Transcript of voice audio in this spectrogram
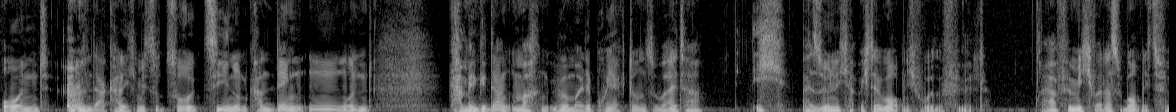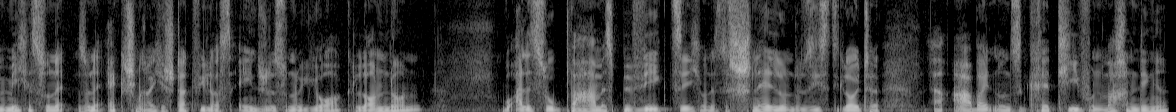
Und da kann ich mich so zurückziehen und kann denken und kann mir Gedanken machen über meine Projekte und so weiter. Ich persönlich habe mich da überhaupt nicht wohl gefühlt. Ja, für mich war das überhaupt nichts. Für mich ist so eine, so eine actionreiche Stadt wie Los Angeles und New York, London, wo alles so bam, es bewegt sich und es ist schnell und du siehst, die Leute arbeiten und sind kreativ und machen Dinge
